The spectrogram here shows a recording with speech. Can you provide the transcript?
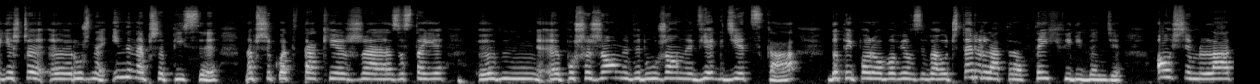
jeszcze e, różne inne przepisy, na przykład takie, że zostaje poszerzony, wydłużony wiek dziecka. Do tej pory obowiązywały 4 lata, w tej chwili będzie 8 lat.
